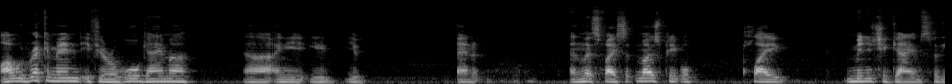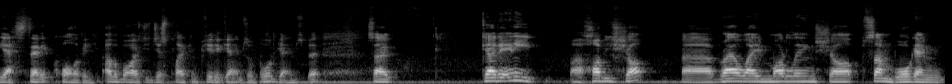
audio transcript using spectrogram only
I would recommend if you're a war gamer uh, and you, you you and and let's face it, most people play miniature games for the aesthetic quality. Otherwise, you just play computer games or board games. But so go to any uh, hobby shop uh, railway modelling shop, some wargame,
